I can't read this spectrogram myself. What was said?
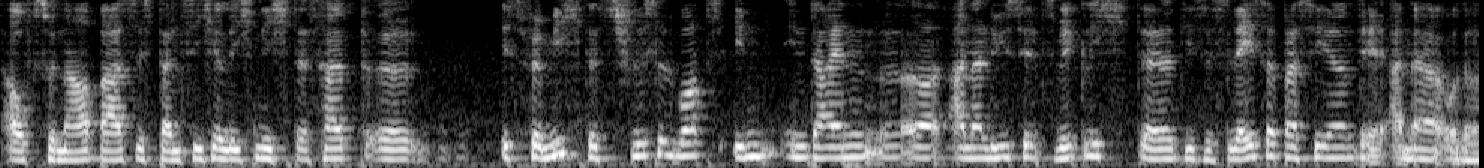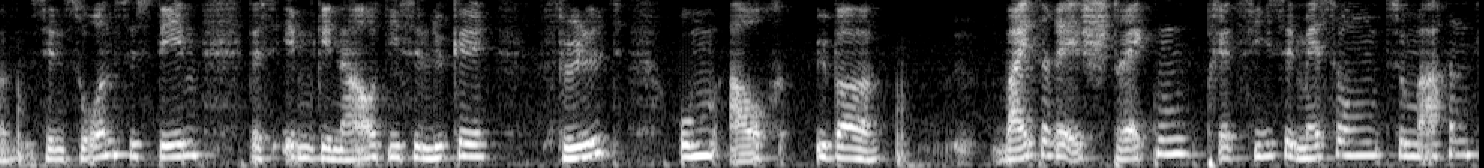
auf Sonarbasis dann sicherlich nicht. Deshalb äh, ist für mich das Schlüsselwort in, in deiner äh, Analyse jetzt wirklich der, dieses laserbasierende einer, oder Sensorensystem, das eben genau diese Lücke füllt, um auch über weitere Strecken präzise Messungen zu machen,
